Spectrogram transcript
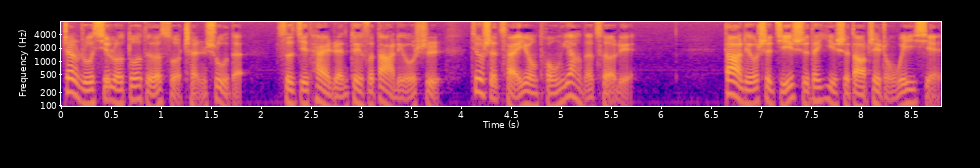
正如希罗多德所陈述的，斯基泰人对付大流士就是采用同样的策略。大流是及时地意识到这种危险，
